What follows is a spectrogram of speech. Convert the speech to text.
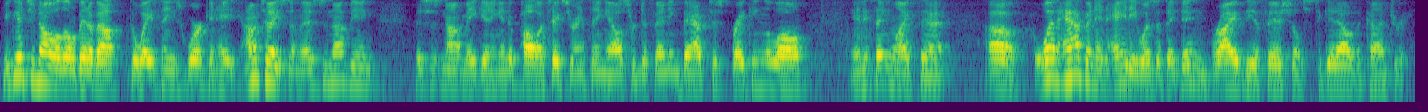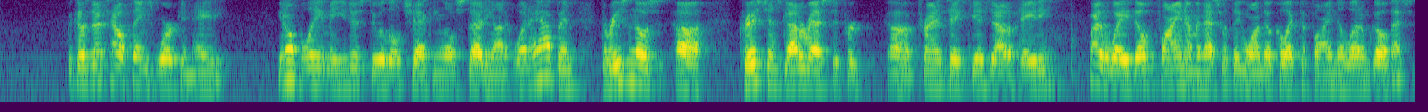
You get to know a little bit about the way things work in Haiti. I'm going to tell you something. This is not being this is not me getting into politics or anything else or defending Baptists breaking the law, anything like that. Uh, what happened in Haiti was that they didn't bribe the officials to get out of the country because that's how things work in Haiti. You don't believe me, you just do a little checking, a little study on it. What happened, the reason those uh, Christians got arrested for uh, trying to take kids out of Haiti. By the way, they'll fine them, and that's what they want. They'll collect a fine, they'll let them go. That's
